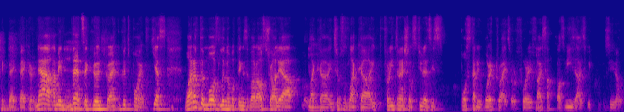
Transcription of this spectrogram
Backpacker. Now, I mean, yeah. that's a good good point. Yes, one of the most livable things about Australia, like mm. in terms of like for international students, is post-study work rights or 45 subclass visas. We, you know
